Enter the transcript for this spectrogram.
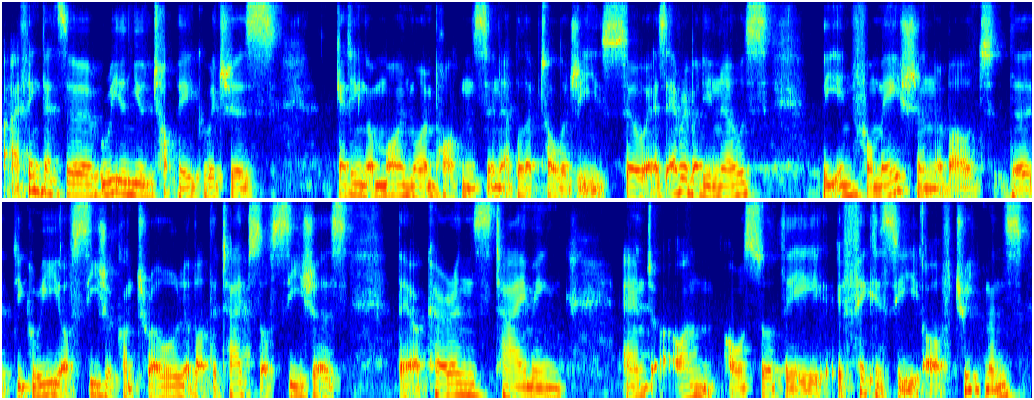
I think that's a real new topic, which is getting more and more importance in epileptology. So, as everybody knows, the information about the degree of seizure control, about the types of seizures, their occurrence, timing, and on also the efficacy of treatments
